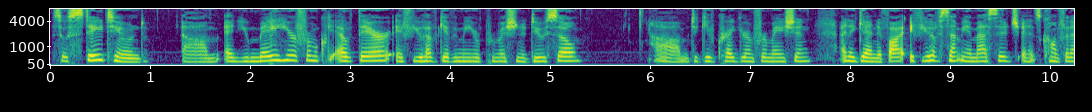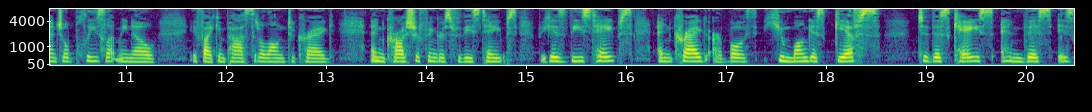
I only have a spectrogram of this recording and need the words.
So stay tuned. Um, and you may hear from out there if you have given me your permission to do so um, to give Craig your information. And again, if I if you have sent me a message and it's confidential, please let me know if I can pass it along to Craig. And cross your fingers for these tapes because these tapes and Craig are both humongous gifts to this case, and this is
